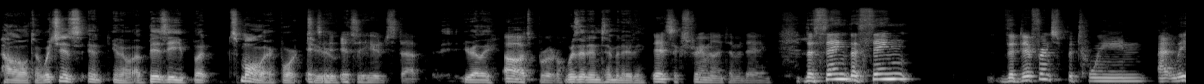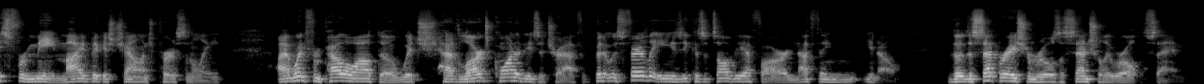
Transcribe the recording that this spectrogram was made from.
Palo Alto, which is you know a busy but small airport, It's a, it's a huge step. really Oh, it's brutal. was it intimidating? it's extremely intimidating. The thing, the thing, the difference between, at least for me, my biggest challenge personally, I went from Palo Alto, which had large quantities of traffic, but it was fairly easy because it's all VFR, nothing, you know, the, the separation rules essentially were all the same.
